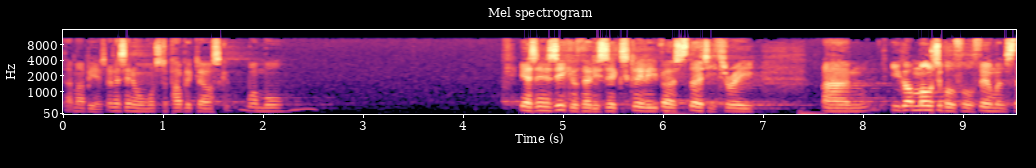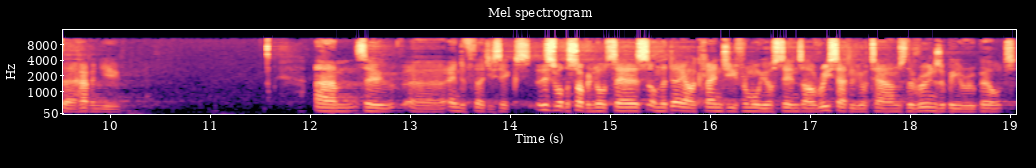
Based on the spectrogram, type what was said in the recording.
that might be it. Unless anyone wants to publicly ask one more. Yes, in Ezekiel 36, clearly, verse 33, um, you've got multiple fulfillments there, haven't you? Um, so, uh, end of 36. This is what the sovereign Lord says On the day I'll cleanse you from all your sins, I'll resettle your towns, the ruins will be rebuilt,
